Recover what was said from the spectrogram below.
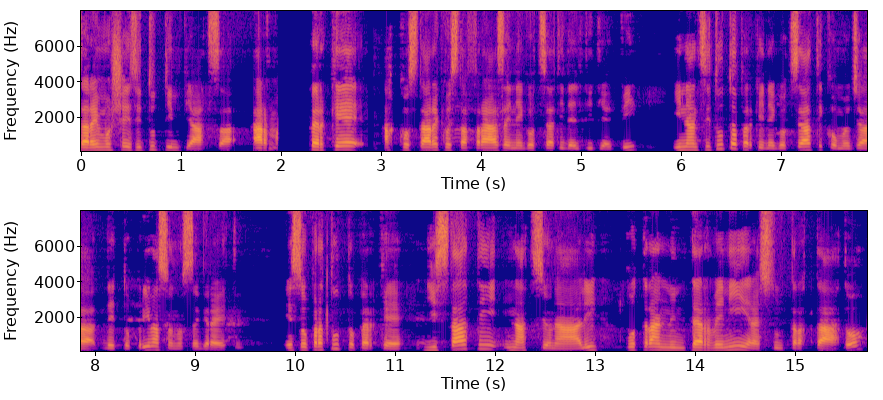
saremmo scesi tutti in piazza armati. Perché accostare questa frase ai negoziati del TTIP? Innanzitutto perché i negoziati, come ho già detto prima, sono segreti e soprattutto perché gli Stati nazionali potranno intervenire sul trattato?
